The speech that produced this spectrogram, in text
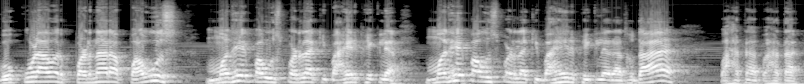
गोकुळावर पडणारा पाऊसमध्ये पाऊस पडला की बाहेर फेकल्या मध्ये पाऊस पडला की बाहेर फेकल्या जात होता. पाहता पाहता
